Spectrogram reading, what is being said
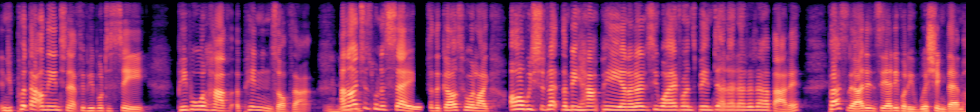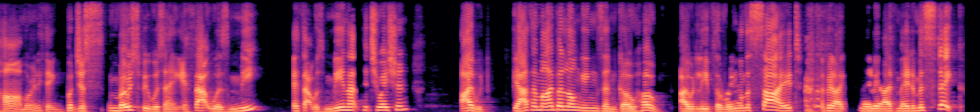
and you put that on the internet for people to see, people will have opinions of that. And I Mhm. just want to say for the girls who are like, oh, we should let them be happy, and I don't see why everyone's being da da da da da about it. Personally, I didn't see anybody wishing them harm or anything, but just most people were saying, if that was me, if that was me in that situation, I would gather my belongings and go home. I would leave the ring on the side and be like, clearly I've made a mistake.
